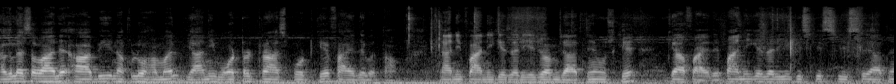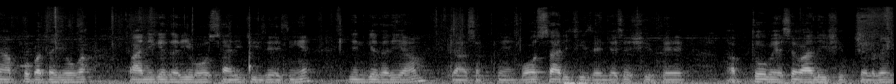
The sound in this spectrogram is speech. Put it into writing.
अगला सवाल है, आबी नकलो हमल, यानी वाटर ट्रांसपोर्ट के फ़ायदे बताओ। यानी पानी के ज़रिए जो हम जाते हैं, उसके क्या फ़ायदे? पानी के ज़रिए किस किस चीज़ से जाते हैं, आपको पता ही होगा। पानी के ज़रिए बहुत सारी चीज़ें ऐसी हैं, जिनके ज़रिए हम जा सकते हैं। बहुत सारी चीज़ें जैसे शिप है। अब तो वैसे वाली शिप चल गई,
